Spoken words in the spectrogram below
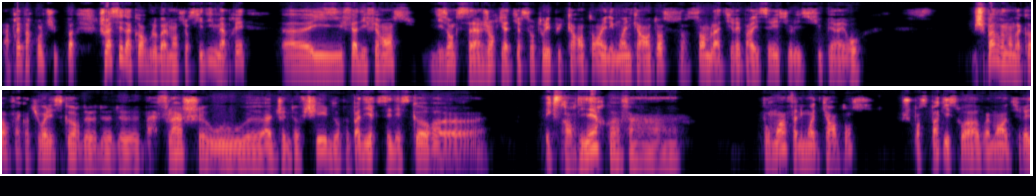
Après, par contre, je suis pas, je suis assez d'accord globalement sur ce qu'il dit, mais après, il fait la différence, disant que c'est un genre qui attire surtout les plus de 40 ans et les moins de 40 ans se semblent attirés par les séries sur les super-héros. Je suis pas vraiment d'accord. Enfin, quand tu vois les scores de, de, de bah, Flash ou euh, Agent of Shield, on peut pas dire que c'est des scores euh, extraordinaires, quoi. Enfin, pour moi, enfin les moins de 40 ans, je pense pas qu'ils soient vraiment attirés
